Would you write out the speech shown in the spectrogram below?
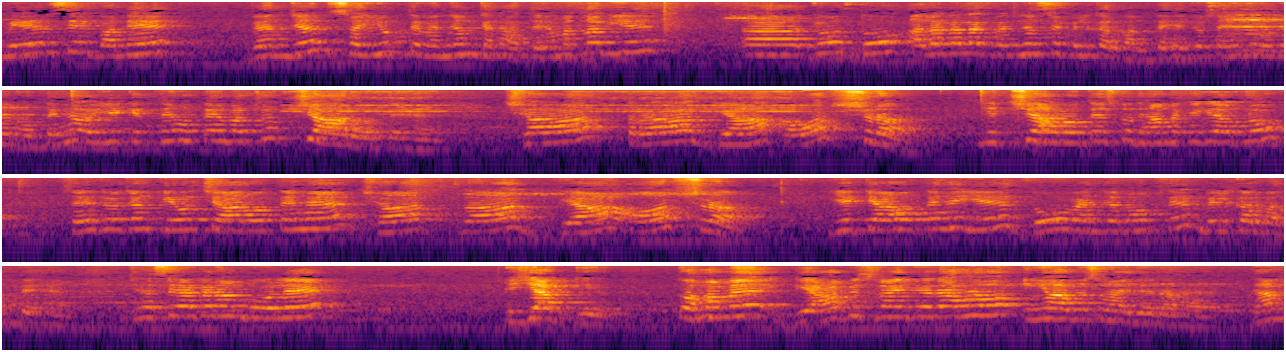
मेल से बने व्यंजन संयुक्त व्यंजन कहलाते हैं। मतलब ये जो दो अलग अलग व्यंजन से मिलकर बनते हैं, जो संयुक्त व्यंजन होते हैं, और ये कितने होते हैं बच्चों? चार होते हैं। छ, त्र, ज्ञा और श्र। ये चार होते हैं, इसको ध्यान रखिएगा आप लोग। संयुक्त व्यंजन केवल चार होते हैं। छ, त्र, ज्ञा और श्र। ये क्या होते हैं? ये दो व्यंजनों से मिलकर बनते हैं। जैसे अगर हम बोले यज्ञ तो हमें ज्ञा भी सुनाई दे रहा है और इया भी सुनाई दे रहा है। ध्यान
